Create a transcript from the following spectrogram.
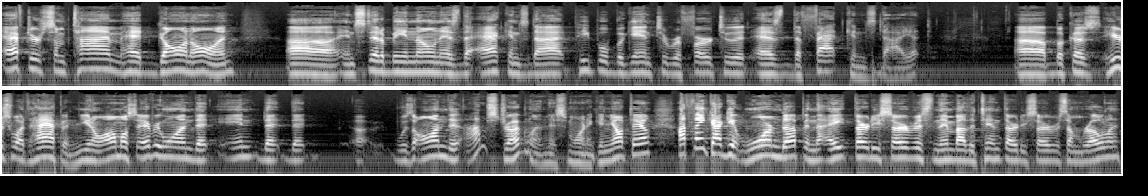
after some time had gone on, uh, instead of being known as the Atkins diet, people began to refer to it as the Fatkins diet. Uh, because here's what happened. You know, almost everyone that, in, that, that was on the I'm struggling this morning. Can y'all tell? I think I get warmed up in the 8:30 service and then by the 10:30 service I'm rolling.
